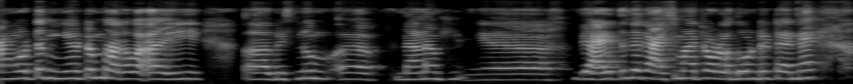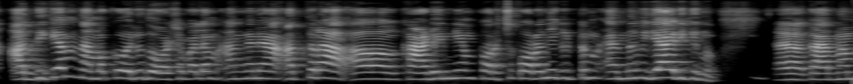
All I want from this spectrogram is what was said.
അങ്ങോട്ടും ഇങ്ങോട്ടും ഭഗവാ ഈ വിഷ്ണു എന്താണ് വ്യാഴത്തിന്റെ രാശി മാറ്റം ഉള്ളത് കൊണ്ടിട്ട് തന്നെ അധികം നമുക്ക് ഒരു ദോഷഫലം അങ്ങനെ അത്ര കാഠിന്യം കുറച്ച് കുറഞ്ഞു കിട്ടും എന്ന് വിചാരിക്കുന്നു. കാരണം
